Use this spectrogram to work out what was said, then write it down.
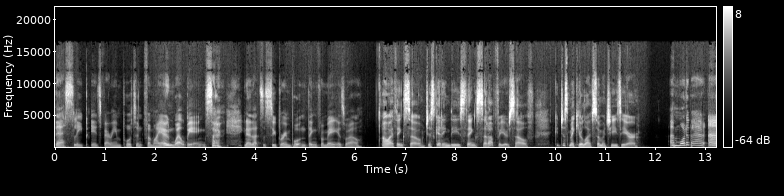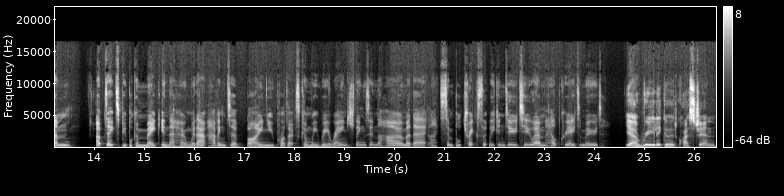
their sleep is very important for my own well being. So, you know, that's a super important thing for me as well. Oh, I think so. Just getting these things set up for yourself could just make your life so much easier. And what about um, updates people can make in their home without having to buy new products? Can we rearrange things in the home? Are there like, simple tricks that we can do to um, help create a mood? Yeah, really good question.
